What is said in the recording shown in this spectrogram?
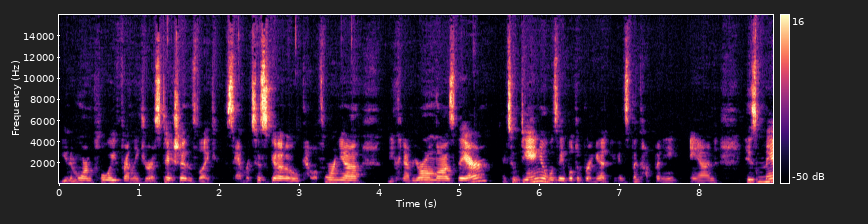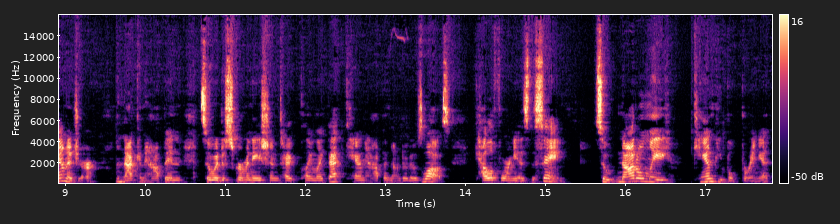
you know more employee friendly jurisdictions like San Francisco, California. You can have your own laws there. And so Daniel was able to bring it against the company and his manager. And that can happen. So a discrimination type claim like that can happen under those laws. California is the same. So not only Can people bring it?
